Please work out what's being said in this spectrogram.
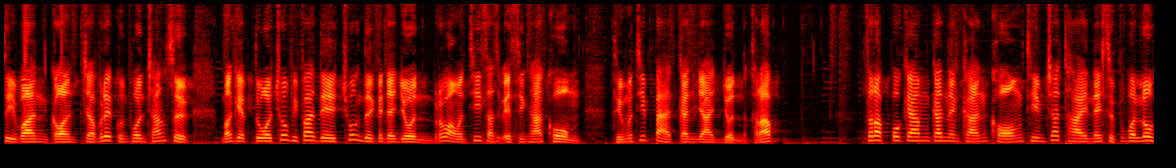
14 วัน ก่อนจะเรียกขุนพลช้างศึก มาเก็บตัวช่วงฟีฟ่าเดย์ช่วงเดือนกันยายน ระหว่างวันที่ 31 สิงหาคม ถึงวันที่ 8 กันยายนครับสำหรับโปรแกรมการแข่งขันของทีมชาติไทยในศึกฟุตบอลโลก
